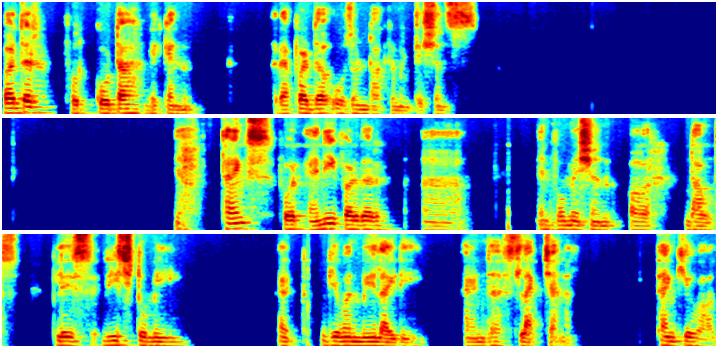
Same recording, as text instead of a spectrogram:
Further, for quota, we can refer the ozone documentations. Yeah, thanks for any further uh, information or doubts. Please reach to me at given mail ID and the Slack channel. Thank you all.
